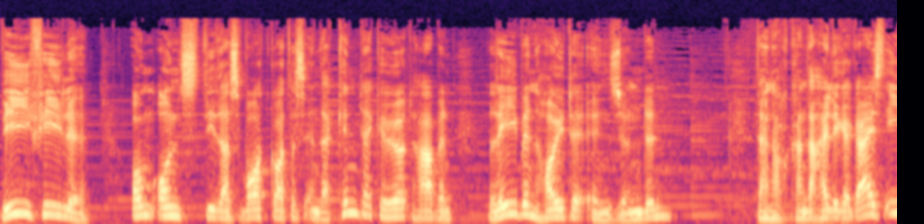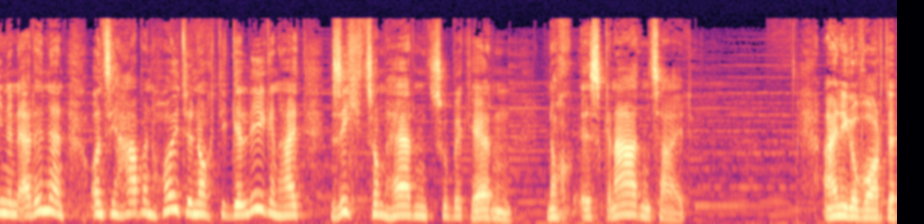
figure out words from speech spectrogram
Wie viele um uns, die das Wort Gottes in der Kindheit gehört haben, leben heute in Sünden? Dennoch kann der Heilige Geist ihnen erinnern und sie haben heute noch die Gelegenheit, sich zum Herrn zu bekehren. Noch ist Gnadenzeit. Einige Worte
